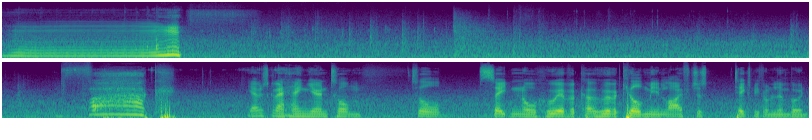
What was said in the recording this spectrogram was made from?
Hmm. Fuck! Yeah, I'm just gonna hang here until, until Satan or whoever whoever killed me in life just takes me from limbo and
